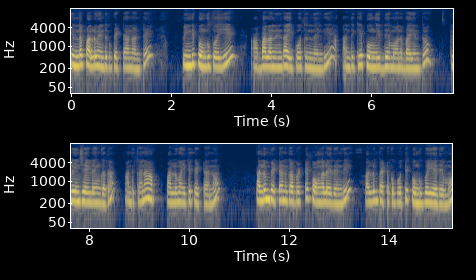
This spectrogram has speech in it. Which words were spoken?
కింద పళ్ళు ఎందుకు పెట్టానంటే పిండి పొంగిపోయి ఆ బల నిండా అయిపోతుందండి. అందుకే పొంగిద్దేమో అనే భయంతో క్లీన్ చేయలేం కదా. అందుకని ఆ పళ్ళుం అయితే పెట్టాను. పళ్ళుం పెట్టాను కాబట్టి పొంగలేదండి. పళ్ళుం పెట్టకపోతే పొంగిపోయేదేమో.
